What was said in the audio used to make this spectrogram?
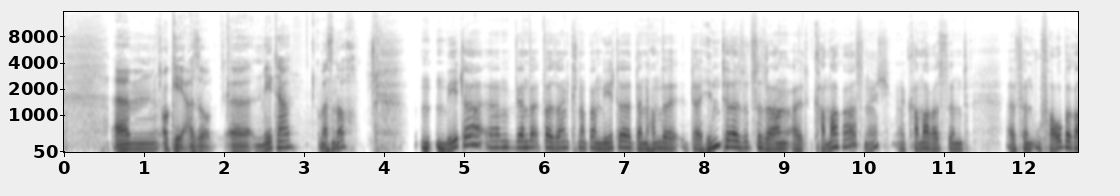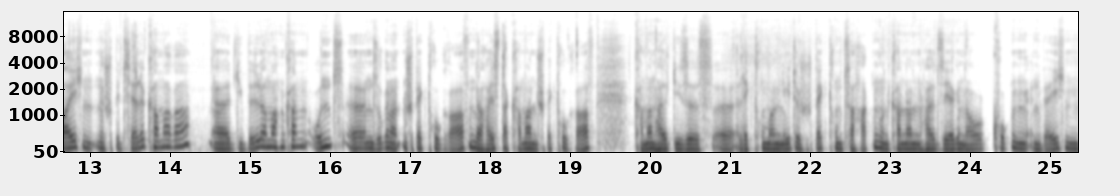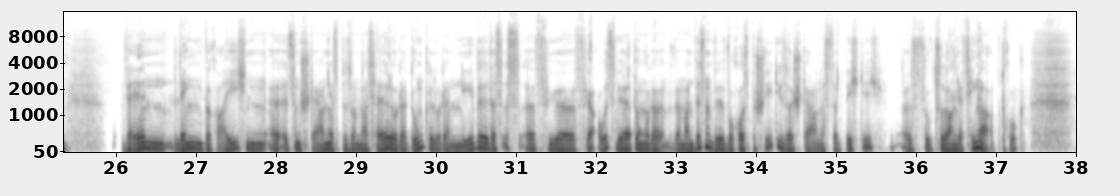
Ähm, okay, also äh, ein Meter, was Mhm. noch? Ein Meter ähm, werden wir etwa sein, knapper Meter. Dann haben wir dahinter sozusagen als Kameras, nicht? Äh, Kameras sind äh, für den UV-Bereich eine spezielle Kamera, äh, die Bilder machen kann und äh, einen sogenannten Spektrographen. Da heißt, da kann man einen Spektrograph, kann man halt dieses äh, elektromagnetische Spektrum zerhacken und kann dann halt sehr genau gucken, in welchem Wellenlängenbereichen äh, ist ein Stern jetzt besonders hell oder dunkel oder Nebel. Das ist äh, für, für Auswertung oder wenn man wissen will, woraus besteht dieser Stern, ist das wichtig. Das ist sozusagen der Fingerabdruck.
